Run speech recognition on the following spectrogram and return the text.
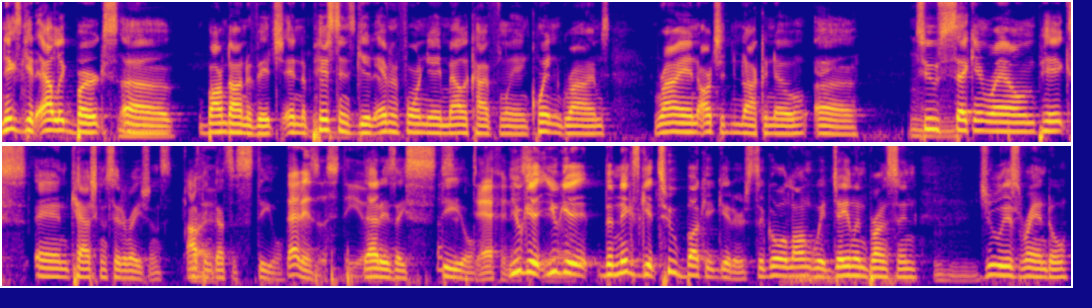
Knicks get Alec Burks, uh, Bogdanovich, and the Pistons get Evan Fournier, Malachi Flynn, Quentin Grimes, Ryan Arcidiacono, uh, two second round picks and cash considerations. I think that's a steal. That is a steal. That is a steal. definite you get you get the Knicks get two bucket getters to go along with Jalen Brunson, Mm-hmm. Julius Randle,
